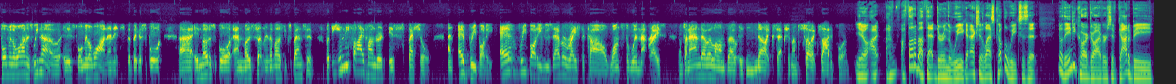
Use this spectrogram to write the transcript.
Formula One, as we know, is Formula One, and it's the biggest sport uh, in motorsport and most certainly the most expensive. But the Indy 500 is special, and everybody, everybody who's ever raced a car wants to win that race. And Fernando Alonso is no exception. I'm so excited for him. You know, I, I I thought about that during the week. Actually, the last couple of weeks is that you know the IndyCar drivers have got to be.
